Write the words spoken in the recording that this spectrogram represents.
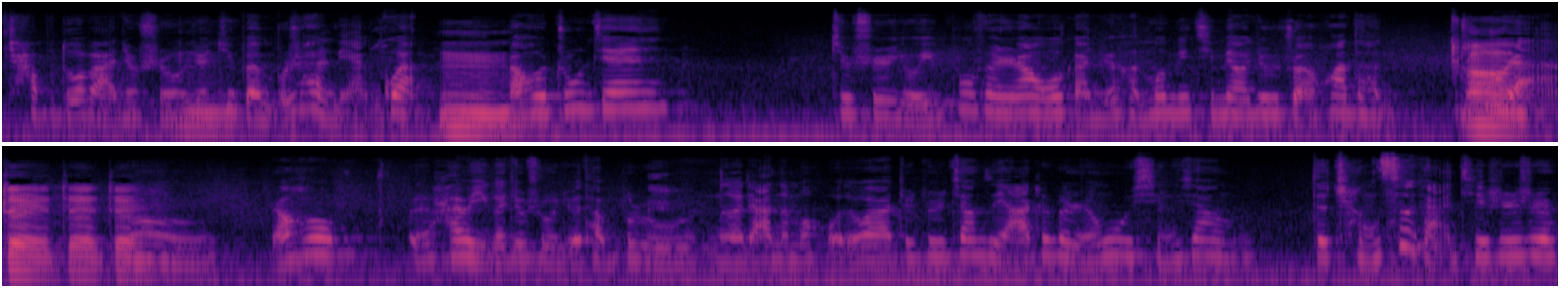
差不多吧，就是我觉得剧本不是很连贯，嗯。然后中间就是有一部分让我感觉很莫名其妙，就是转化的很突嗯然，，对对对，嗯，然后呃还有一个就是，我觉得他不如哪吒那么火的话，就就是姜子牙这个人物形象的层次感其实是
